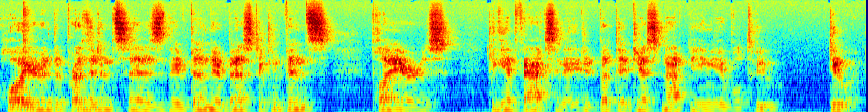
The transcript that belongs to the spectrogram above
Hoyer, the president, says they've done their best to convince players to get vaccinated, but they're just not being able to do it.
